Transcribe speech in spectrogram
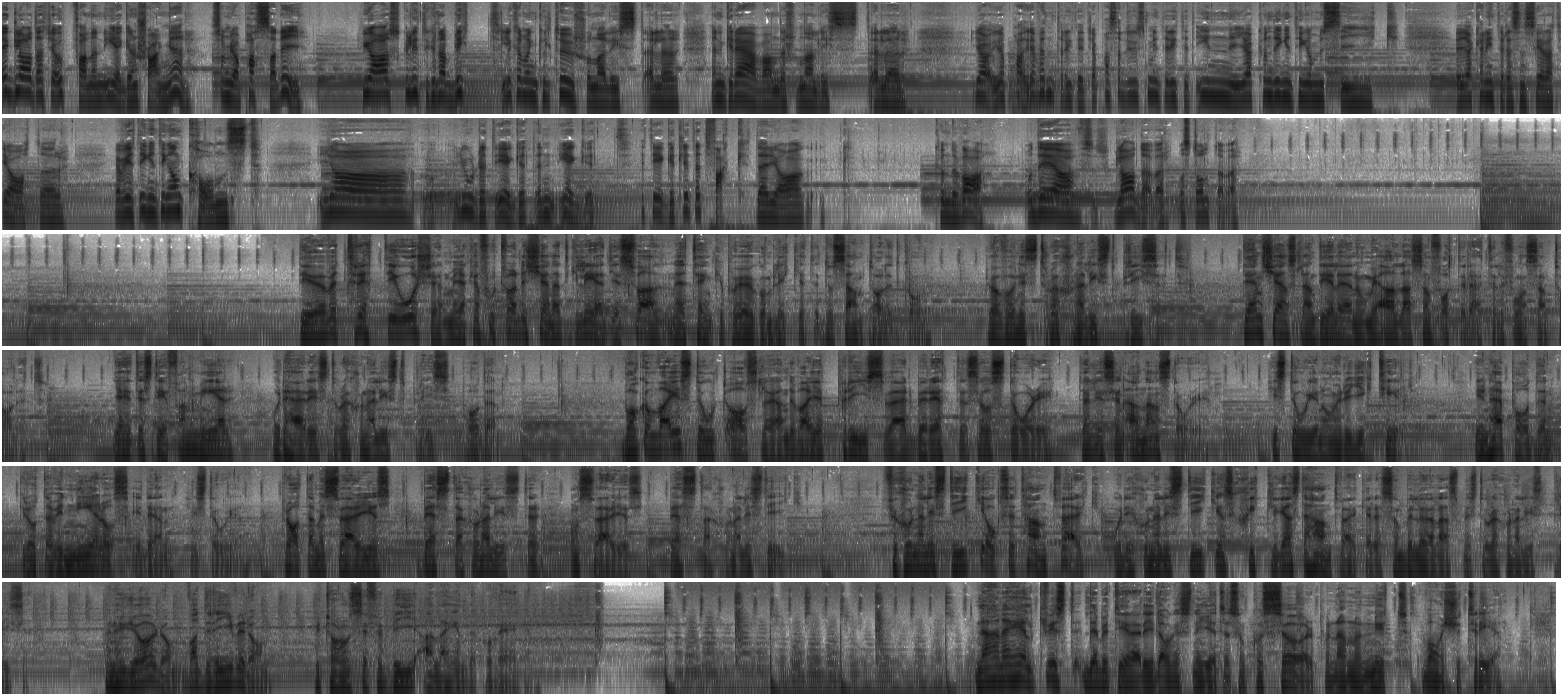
Jag är glad att jag uppfann en egen genre som jag passade i. För jag skulle inte kunna blivit liksom en kulturjournalist eller en grävande journalist eller jag, jag, jag, vet inte riktigt, jag passade liksom inte riktigt in i, jag kunde ingenting om musik. Jag kan inte recensera teater. Jag vet ingenting om konst. Jag gjorde ett eget, en eget, ett eget litet fack där jag kunde vara. Och det är jag glad över och stolt över. Det är över 30 år sedan men jag kan fortfarande känna ett glädjesvall när jag tänker på ögonblicket då samtalet kom. Du har vunnit Stora Journalistpriset. Den känslan delar jag nog med alla som fått det där telefonsamtalet. Jag heter Stefan Mer och det här är Stora Journalistpris-podden. Bakom varje stort avslöjande, varje prisvärd berättelse och story döljer sig en annan story. Historien om hur det gick till. I den här podden grottar vi ner oss i den historien. Pratar med Sveriges bästa journalister om Sveriges bästa journalistik. För journalistik är också ett hantverk och det är journalistikens skickligaste hantverkare som belönas med Stora Journalistpriset. Men hur gör de? Vad driver de? Hur tar de sig förbi alla hinder på vägen? När Hanna Hellqvist debuterade i Dagens Nyheter som kåsör på Namn och Nytt var hon 23.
